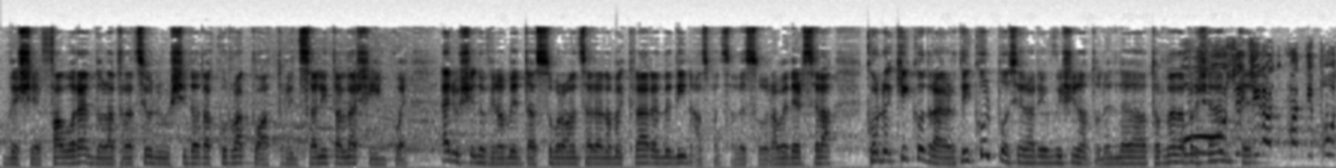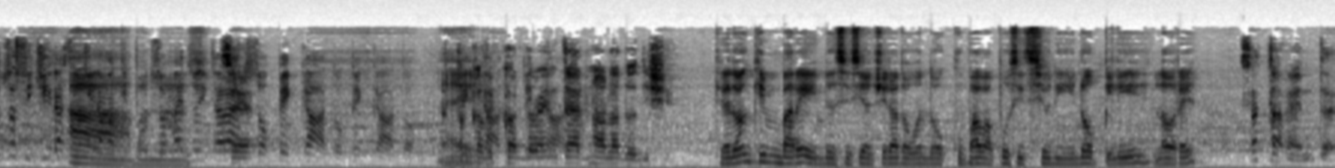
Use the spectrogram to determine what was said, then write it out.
invece, favorendo la trazione in uscita da curva 4, in salita alla 5, è riuscito finalmente a sopravanzare la McLaren di Naspaz. Adesso dovrà vedersela con Kiko Driver. Di colpo si era riavvicinato nella tornata oh, precedente. Si gira, ma di puzzo si gira, si ah, gira, ma di puzzo, mezzo di traverso. Sì peccato, peccato. Eh, peccato il cordolo interno alla 12. Credo anche in Bahrain si sia girato quando occupava posizioni nobili, Lore? Esattamente.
